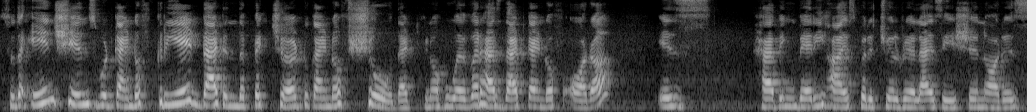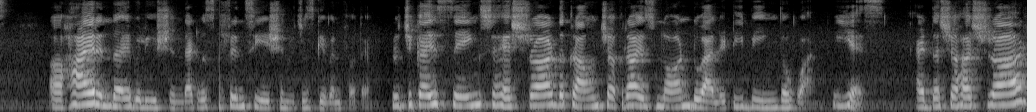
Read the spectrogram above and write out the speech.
so the ancients would kind of create that in the picture to kind of show that you know whoever has that kind of aura is having very high spiritual realization or is uh, higher in the evolution. That was differentiation which was given for them. Ruchika is saying Sahasrar, the crown chakra, is non-duality, being the one. Yes, at the Sahasrar,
